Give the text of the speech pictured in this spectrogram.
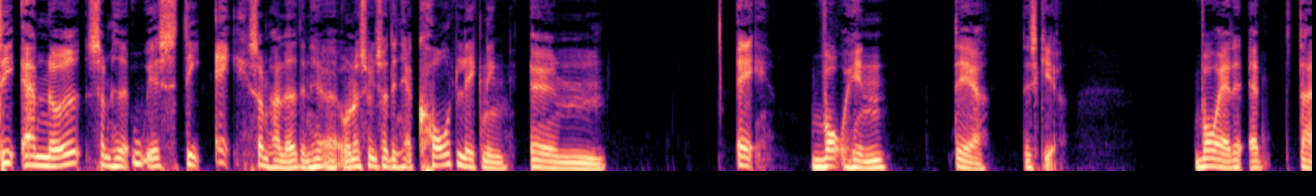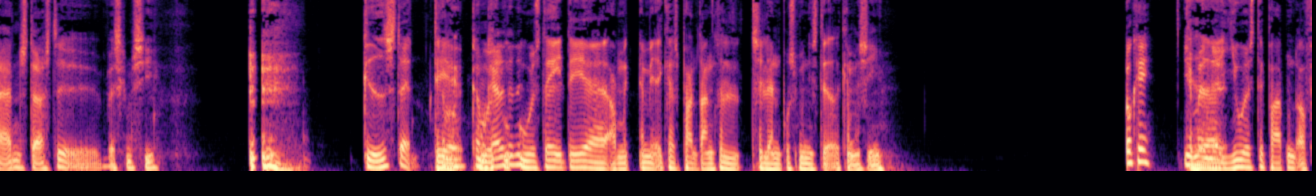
det er noget, som hedder USDA, som har lavet den her undersøgelse og den her kortlægning øhm, af, hvorhenne det er, det sker. Hvor er det, at der er den største, øh, hvad skal man sige, gedestand? det kan er, man, kan man kalde det det? USA, det er Am- Amerikas pendant til, til Landbrugsministeriet, kan man sige. Okay. Det Jamen, hedder øh, US Department of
